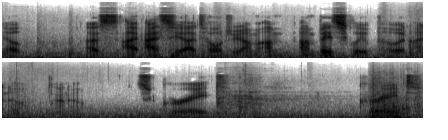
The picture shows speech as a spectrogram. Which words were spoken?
Yep. I, I see, I told you. I'm, I'm, I'm basically a poet. I know. I know. It's great. Great.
